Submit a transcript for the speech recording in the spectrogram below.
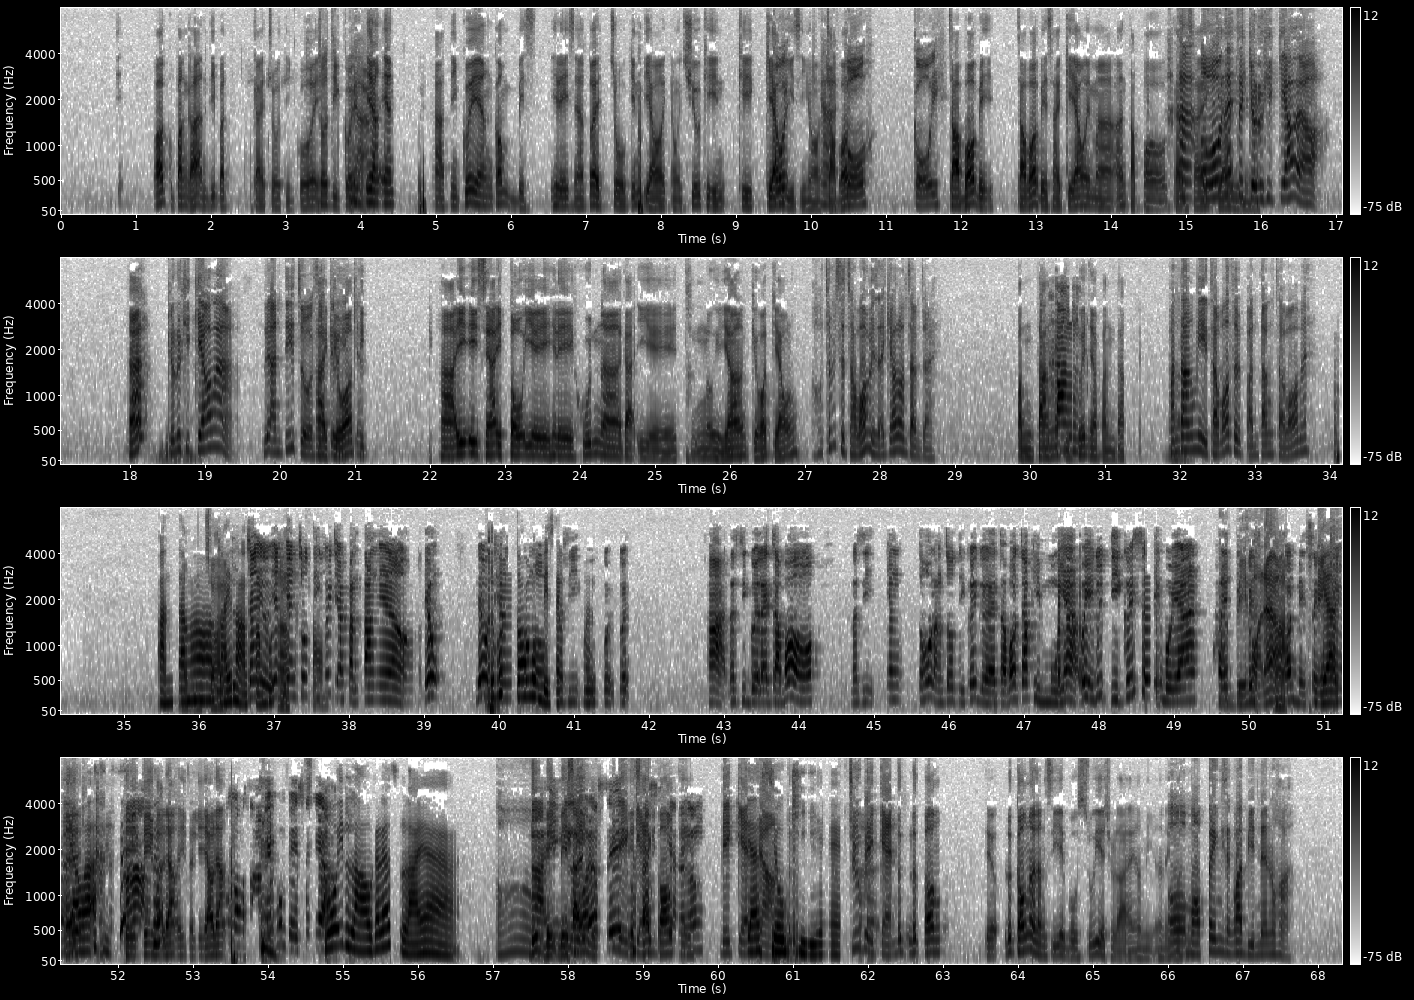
我个办搞阿 Andy 不 该做地改做地改啊，样样啊，地改样讲未迄个啥都会做紧条。用手去去搅伊是哦，查甫搅伊，查甫未查甫未使搅诶嘛。啊，查甫甲会使哦，迄个叫汝去搅诶啊，叫你去搅啦。你按底做是叫我去，搅啊，伊伊成日伊叨伊诶迄个粉啊，甲伊诶糖落去啊，叫我搅咯。哦，即毋是查甫未使搅咯，毋知毋知笨蛋啊，地改呢啊，笨蛋。笨蛋咩？查某是笨蛋查某咩？笨蛋啊！嚟拿真有样样做地几只笨蛋嘅，了。你有听讲我未食？但是佢佢啊，但是佢嚟查某，但是因都可能做地龟嘅查某走去梅啊，喂，你地龟识梅啊？系别学啦，讲未识啊，有啊，别学啦，你就了啦。我三年半未识啊。我一流嘅了出来啊。哦，你未未使未使讲， 未見啊！燒氣嘅，煮未見。你你講，對，你講嗰陣時冇水嘅出嚟下面。哦，冇冰成塊面咧咯嚇，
